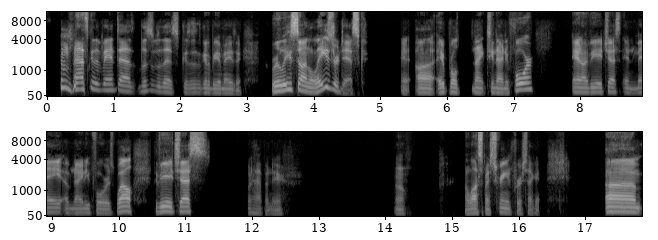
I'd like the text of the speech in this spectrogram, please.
Mask of the Phantasm. Listen to this because this is gonna be amazing. Released on Laserdisc, uh, April 1994, and on VHS in May of '94 as well. The VHS. What happened here? Oh, I lost my screen for a second. Um.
